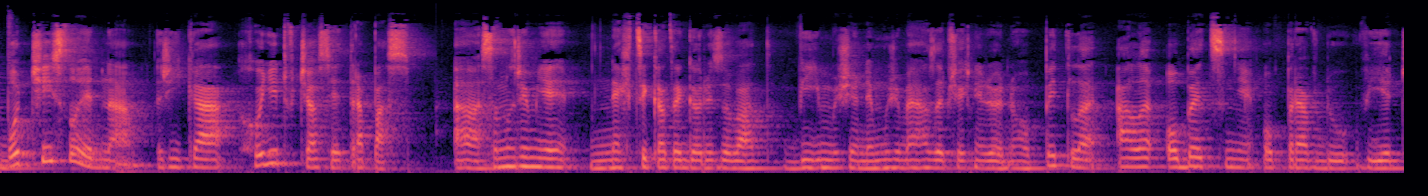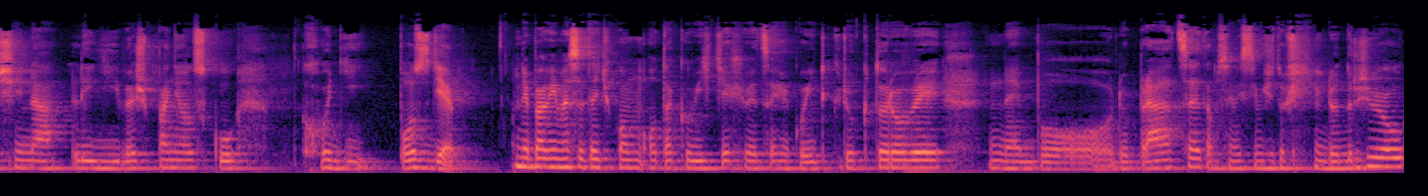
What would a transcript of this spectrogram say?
Bod číslo jedna říká, chodit včas je trapas. A samozřejmě nechci kategorizovat, vím, že nemůžeme házet všechny do jednoho pytle, ale obecně opravdu většina lidí ve Španělsku chodí pozdě. Nebavíme se teď o takových těch věcech, jako jít k doktorovi nebo do práce, tam si myslím, že to všichni dodržují,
